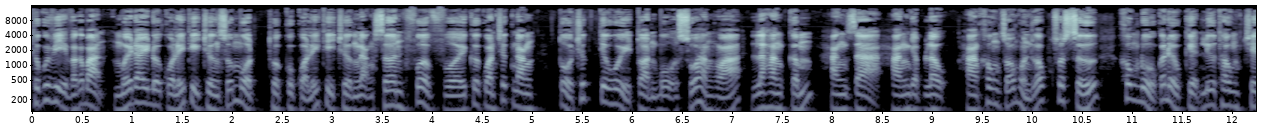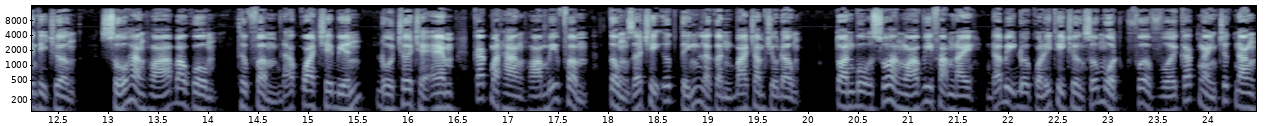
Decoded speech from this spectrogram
Thưa quý vị và các bạn, mới đây đội quản lý thị trường số 1 thuộc Cục Quản lý Thị trường Lạng Sơn phối hợp với cơ quan chức năng tổ chức tiêu hủy toàn bộ số hàng hóa là hàng cấm, hàng giả, hàng nhập lậu, hàng không rõ nguồn gốc xuất xứ, không đủ các điều kiện lưu thông trên thị trường. Số hàng hóa bao gồm thực phẩm đã qua chế biến, đồ chơi trẻ em, các mặt hàng hóa mỹ phẩm, tổng giá trị ước tính là gần 300 triệu đồng. Toàn bộ số hàng hóa vi phạm này đã bị đội quản lý thị trường số 1 phối hợp với các ngành chức năng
